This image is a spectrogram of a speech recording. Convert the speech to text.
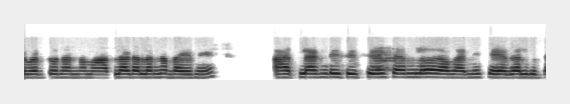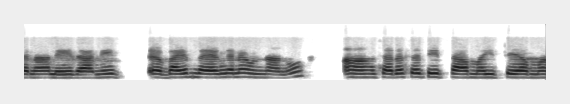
ఎవరితోనన్నా మాట్లాడాలన్నా భయమే. అట్లాంటి సిచ్యువేషన్లో అవన్నీ చేయగలుగుతానా లేదా అని భయం భయంగానే ఉన్నాను. ఆ సరస్వతి అమ్మ ఇచ్చేయమ్మా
